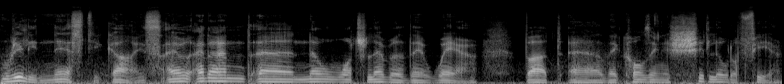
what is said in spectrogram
really nasty guys. I, I don't uh, know what level they were, but uh, they're causing a shitload of fear.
